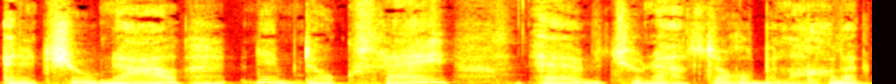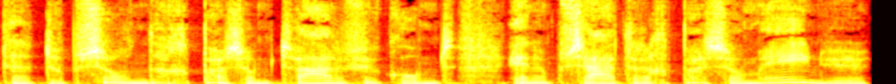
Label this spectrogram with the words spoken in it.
En het journaal neemt ook vrij. het journaal is toch belachelijk dat het op zondag pas om 12 uur komt... en op zaterdag pas om 1 uur.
